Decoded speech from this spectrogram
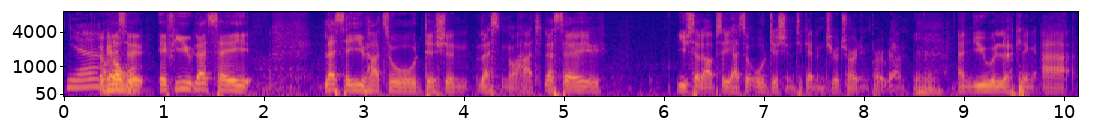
Yeah. Okay, so wo- if you let's say, let's say you had to audition. Let's not had. Let's say you set up so you had to audition to get into your training program, Mhm. and you were looking at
